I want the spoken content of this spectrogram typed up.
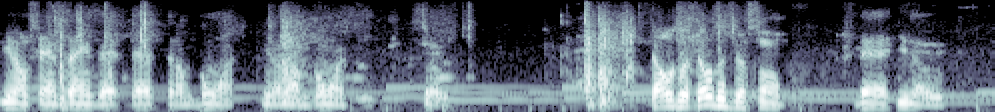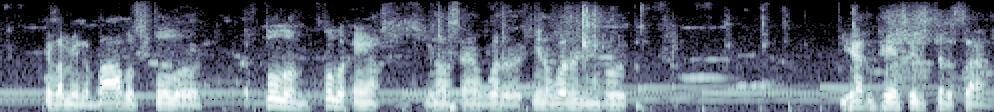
you know what I'm saying, things that, that, that I'm going, you know, that I'm going through. So those are those are just some that, you know, because I mean the Bible's full of full of full of answers, you know what I'm saying? Whether you know, whether you were you have to pay attention to the signs.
